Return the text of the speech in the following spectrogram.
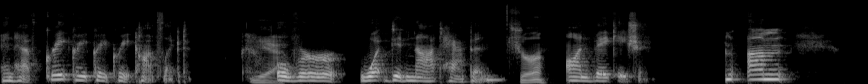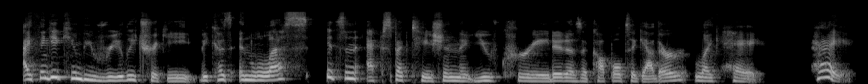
and have great, great, great, great conflict Yeah. over what did not happen Sure. on vacation. Um, I think it can be really tricky because unless it's an expectation that you've created as a couple together, like, hey, hey,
